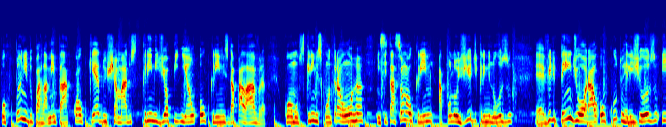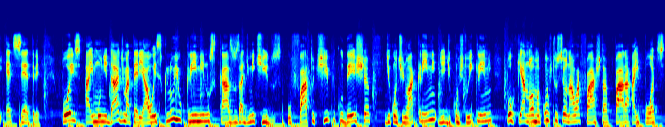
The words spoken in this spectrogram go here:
por pane do parlamentar qualquer dos chamados crimes de opinião ou crimes da palavra, como os crimes contra a honra, incitação ao crime, apologia de criminoso, é, vilipêndio oral ou culto religioso e etc. Pois a imunidade material exclui o crime nos casos admitidos. O fato típico deixa de continuar crime, de, de constituir crime, porque a norma constitucional afasta para a hipótese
